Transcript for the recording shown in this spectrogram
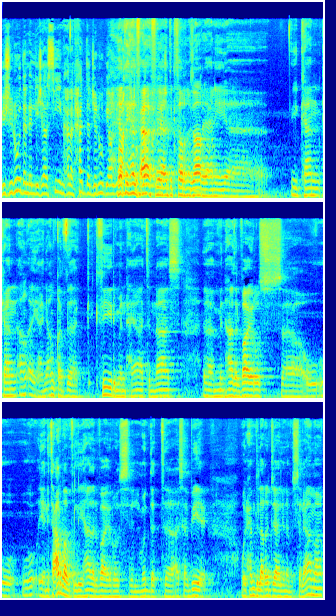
بجنودنا اللي جالسين على الحد الجنوبي الله يعطيك ألف عافية دكتور نزار. يعني آه، كان كان يعني أنقذ كثير من حياة الناس آه، من هذا الفيروس آه، ويعني تعرض لهذا الفيروس لمدة أسابيع. والحمد لله رجع لنا بالسلامة.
